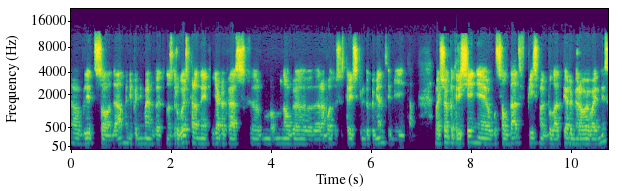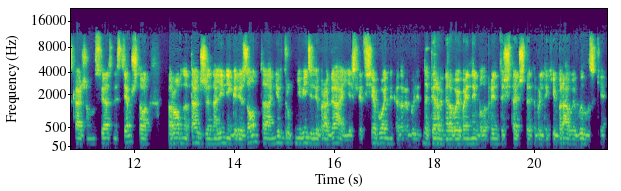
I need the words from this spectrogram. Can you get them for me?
Э, в лицо, да, мы не понимаем, кто это. Но с другой стороны, я как раз э, много работаю с историческими документами, и там большое потрясение у солдат в письмах было от Первой мировой войны, скажем, связано с тем, что ровно так же на линии горизонта они вдруг не видели врага. Если все войны, которые были до Первой мировой войны, было принято считать, что это были такие бравые вылазки,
